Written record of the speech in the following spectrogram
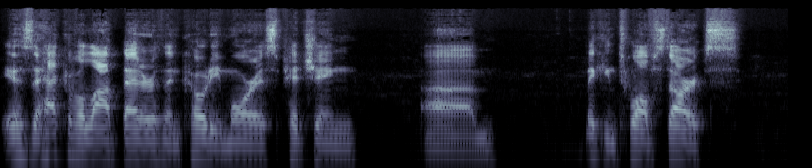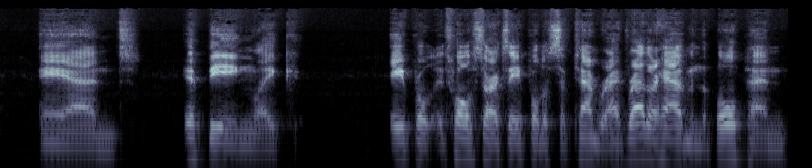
is a heck of a lot better than Cody Morris pitching, um, making 12 starts and it being like April, 12 starts April to September. I'd rather have him in the bullpen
